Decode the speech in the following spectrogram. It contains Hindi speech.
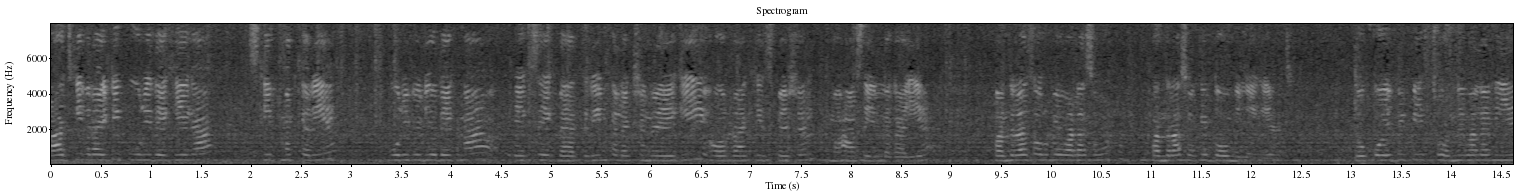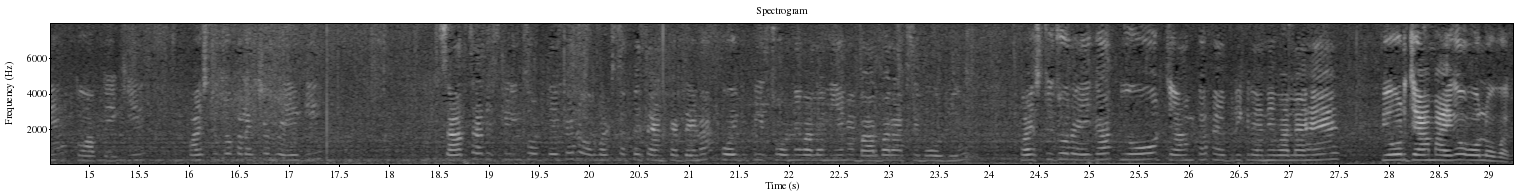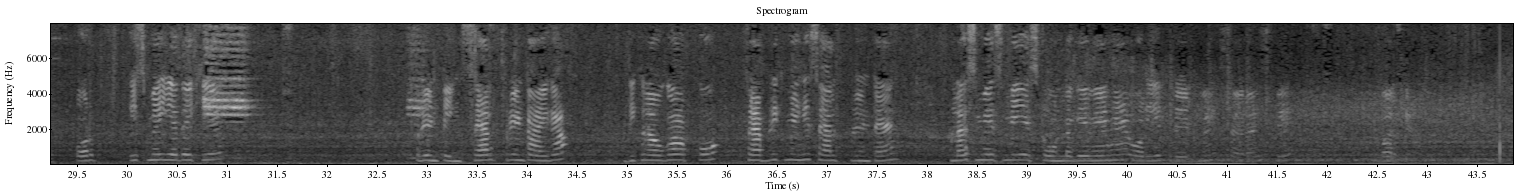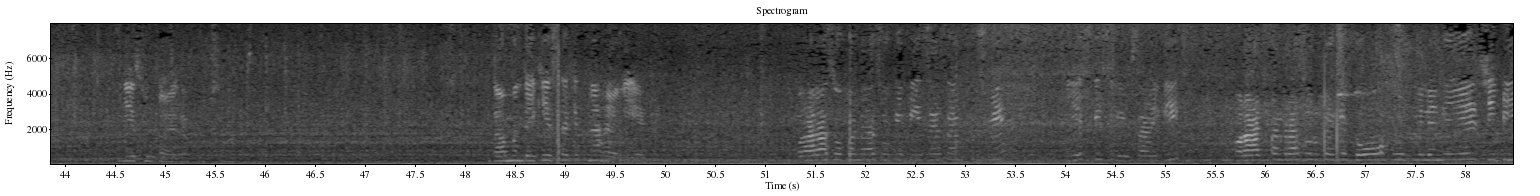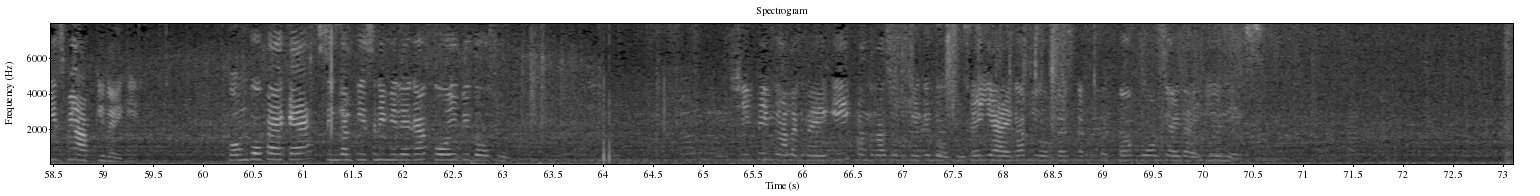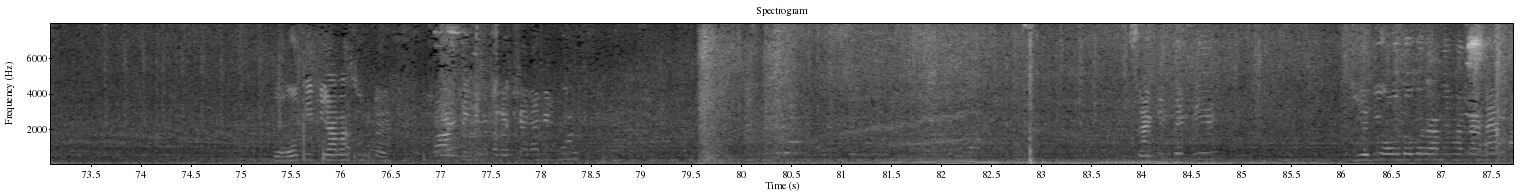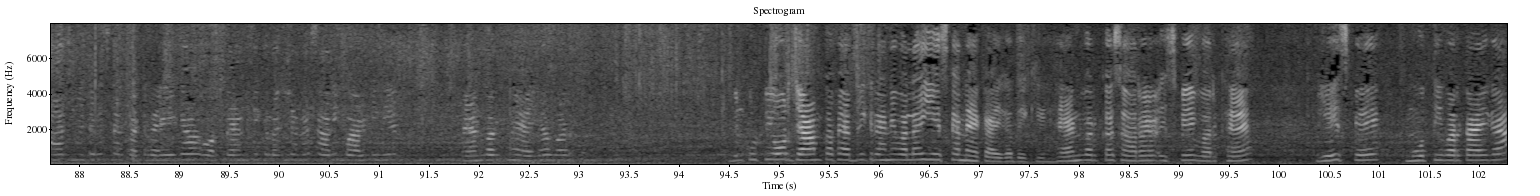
आज की वैरायटी पूरी देखिएगा। स्किप मत करिए। पूरी वीडियो देखना। एक से एक बेहतरीन कलेक्शन रहेगी और राखी स्पेशल वहाँ सेल लगाई है पंद्रह सौ रुपये वाला सूट, पंद्रह सौ के दो मिलेंगे आज। तो कोई भी पीस छोड़ने वाला नहीं है तो आप देखिए। फ़र्स्ट जो कलेक्शन रहेगी साथ साथ स्क्रीन शॉट लेकर और व्हाट्सएप पे सेंड कर देना। कोई भी पीस छोड़ने वाला नहीं है, मैं बार बार आपसे बोल रही हूँ। फ़र्स्ट जो रहेगा प्योर जाम का फैब्रिक रहने वाला है। प्योर जाम आएगा ऑल ओवर और इसमें ये देखिए प्रिंटिंग सेल्फ प्रिंट आएगा। दिख रहा होगा आपको फैब्रिक में ही सेल्फ प्रिंट है। प्लस में इसमें ये स्टोन लगे हुए हैं और ये थ्रेड में सारा इस पर वर्क है। ये सूट आएगा खूबसूरत दामन देखिए इसका कितना हैवी है। बारह सौ, पंद्रह सौ के पीस और आज पंद्रह सौ रुपये के दो सूट मिलेंगे, ये थ्री पीस में आपकी रहेगी। कॉम्बो पैक है सिंगल पीस नहीं मिलेगा, कोई भी दो सूट। शिपिंग अलग रहेगी, पंद्रह सौ रुपये के दो सूट है। ये आएगा प्योर का इसका दुपट्टा फोर साइड आएगी ये लेस बहुत ही प्यारा सूट है। पार्टी के कलेक्शन है वर्क में आएगा वर्क बिल्कुल प्योर जाम का फैब्रिक रहने वाला है, ये इसका नेक आएगा, देखिए। हैंड वर्क का सारा इस पर वर्क है। ये इस पर मोती वर्क आएगा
